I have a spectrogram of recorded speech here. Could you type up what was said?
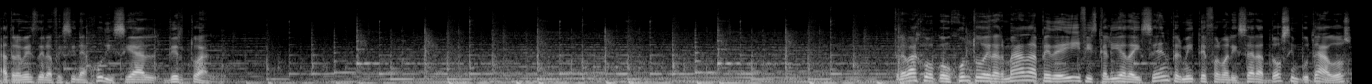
a través de la oficina judicial virtual. Trabajo conjunto de la Armada, PDI y Fiscalía de Aysén permite formalizar a dos imputados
